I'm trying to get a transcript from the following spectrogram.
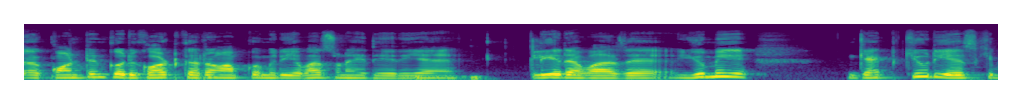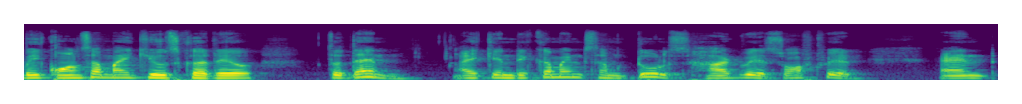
कंटेंट को रिकॉर्ड कर रहा हूँ, आपको मेरी आवाज़ सुनाई दे रही है क्लियर आवाज़ है। यू मे गेट क्यूरियस कि भाई कौन सा माइक यूज़ कर रहे हो। तो then I can recommend some tools hardware software and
